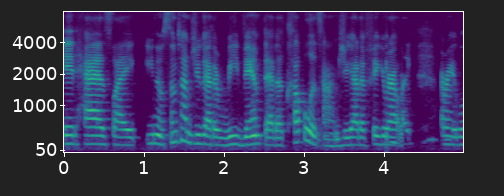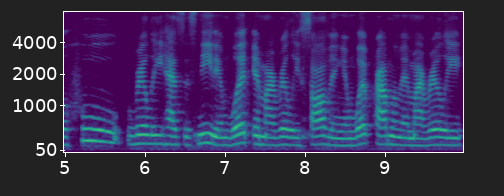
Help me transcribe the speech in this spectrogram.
it has like you know sometimes you got to revamp that a couple of times you got to figure out like mm-hmm. all right well who really has this need and what am i really solving and what problem am i really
